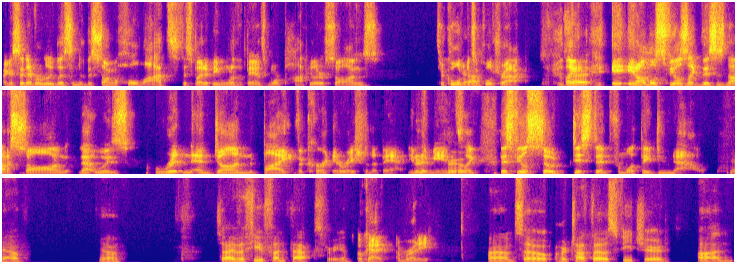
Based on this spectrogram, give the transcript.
I guess I never really listened to this song a whole lot, despite it being one of the band's more popular songs. It's a cool, it's a cool track. So- Like it, it almost feels like this is not a song that was written and done by the current iteration of the band. You know what I mean? It's like this feels so distant from what they do now. yeah, yeah. So I have a few fun facts for you. Okay, I'm ready. Um, so Horchata was featured on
